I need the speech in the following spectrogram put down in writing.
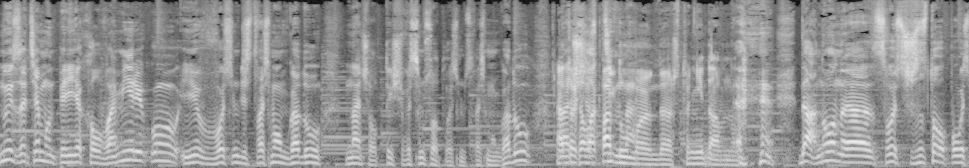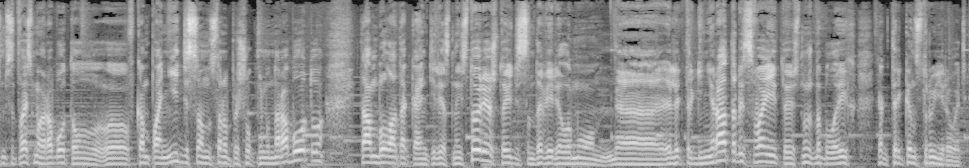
Ну и затем он переехал в Америку и в 88 году начал, в 1888 году А то сейчас активно... подумают, да, что недавно. Да, но он э, с 86 по 88 работал э, в компании Эдисон, все равно пришел к нему на работу. Там была такая интересная история, что Эдисон доверил ему э, электрогенераторы свои, то есть нужно было их как-то реконструировать.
